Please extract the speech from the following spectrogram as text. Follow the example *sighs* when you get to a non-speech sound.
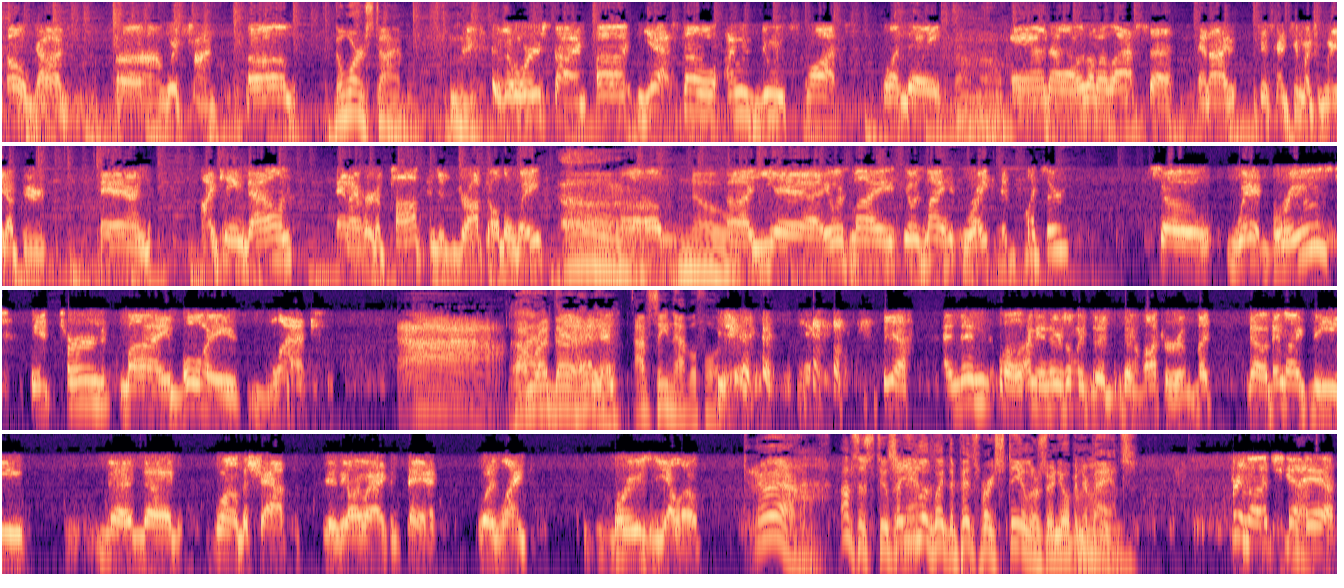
Oh God, uh, which time? Um, The worst time. *laughs* the worst time. Uh, yeah. So I was doing squats one day, Oh no. and uh, I was on my last set, and I just had too much weight up there, and I came down, and I heard a pop, and just dropped all the weight. Oh, Um, no. uh, yeah, it was my it was my right hip flexor. So when it bruised, it turned my boys black. ah. I'm right there ahead of you. I've seen that before. *laughs* yeah, and then, well, I mean, there's always the, the locker room, but no, then like the the the well, the shaft is the only way I can say it was like bruised yellow. Ugh. I'm so stupid. So you look like the Pittsburgh Steelers when you open your pants. Pretty much, yeah, Yeah. yeah.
